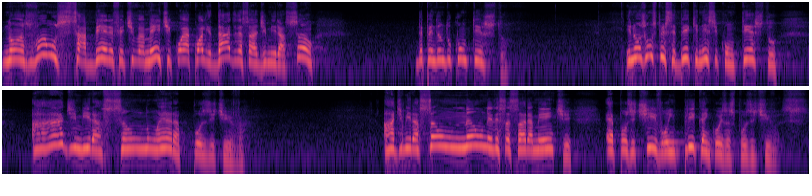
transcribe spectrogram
nós vamos saber efetivamente qual é a qualidade dessa admiração, dependendo do contexto. E nós vamos perceber que nesse contexto, a admiração não era positiva. A admiração não necessariamente é positiva ou implica em coisas positivas.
